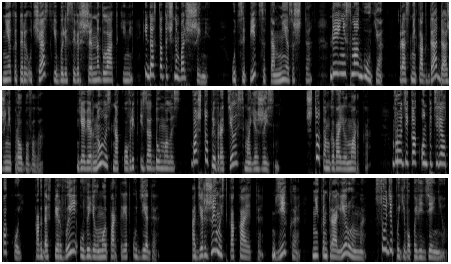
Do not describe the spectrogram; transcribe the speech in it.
Некоторые участки были совершенно гладкими и достаточно большими. Уцепиться там не за что. Да и не смогу я, раз никогда даже не пробовала. Я вернулась на коврик и задумалась, во что превратилась моя жизнь. Что там говорил Марко? Вроде как он потерял покой, когда впервые увидел мой портрет у деда. Одержимость какая-то, дикая, неконтролируемая, судя по его поведению.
